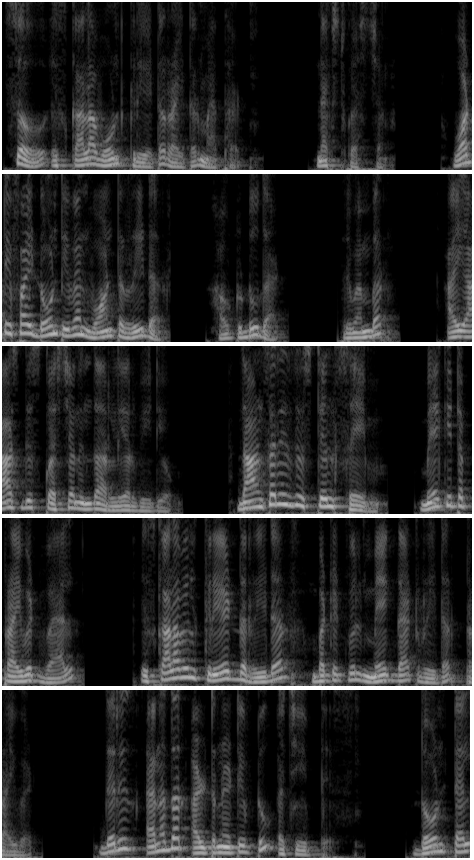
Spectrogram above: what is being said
So Scala won't create a writer method. Next question. What if I don't even want a reader? How to do that? Remember, I asked this question in the earlier video. The answer is still same. Make it a private val. Scala will create the reader, but it will make that reader private. There is another alternative to achieve this. Don't tell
